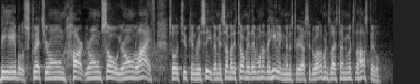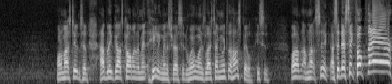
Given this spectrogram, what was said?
be able to stretch your own heart, your own soul, your own life so that you can receive. I mean, somebody told me they wanted a healing ministry. I said, Well, when's the last time you went to the hospital? One of my students said, I believe God's called me to the healing ministry. I said, When, when's the last time you went to the hospital? He said, Well, I'm, I'm not sick. I said, There's sick folk there.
